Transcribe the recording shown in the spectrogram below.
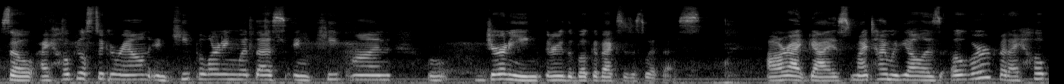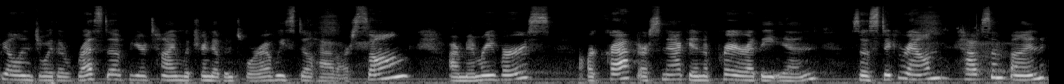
So I hope you'll stick around and keep learning with us and keep on journeying through the book of Exodus with us. All right, guys, my time with y'all is over, but I hope y'all enjoy the rest of your time with Trained Up in Torah. We still have our song, our memory verse, our craft, our snack, and a prayer at the end. So stick around, have some fun,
